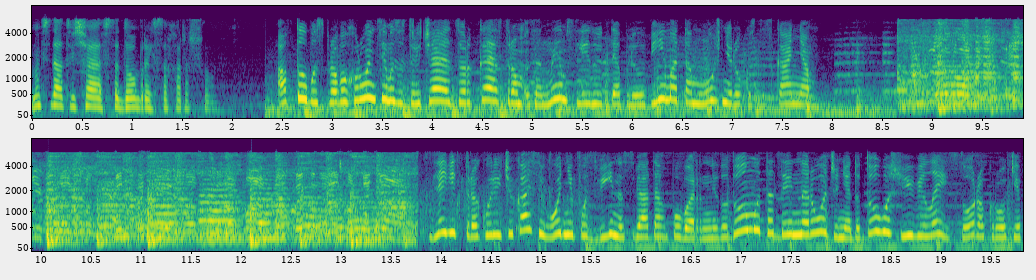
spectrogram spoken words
Ну, завжди відповідаю, все добре і все хорошо. Автобус правоохоронцями зустрічають з оркестром. За ним слідують теплі обійма та мужні рукостискання. Для Віктора Курійчука сьогодні подвійне свята – повернення додому та день народження, до того ж ювілей – 40 років.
